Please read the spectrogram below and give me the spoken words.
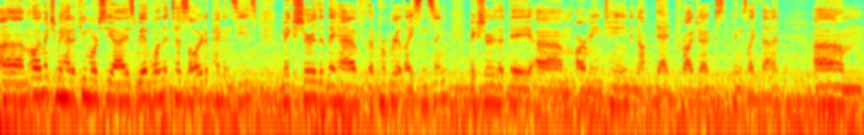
Um, oh, I mentioned we had a few more CIs. We have one that tests all our dependencies, makes sure that they have the appropriate licensing, make sure that they um, are maintained and not dead projects, things like that. Um,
